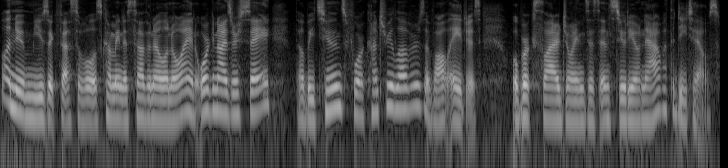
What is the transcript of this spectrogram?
Well, a new music festival is coming to Southern Illinois, and organizers say there'll be tunes for country lovers of all ages. Well, Brooke Slyer joins us in studio now with the details.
